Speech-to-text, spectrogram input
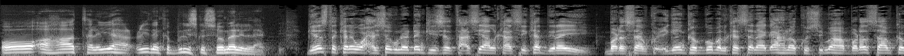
oo ahaa taliyaha ciidanka booliiska somalilan geesta kale waxaa isaguna dhankiisa tacsi halkaasi ka diray badhasaab ku-xigeenka gobolka sanaag ahna kusimaha badhasaabka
